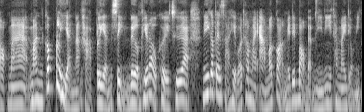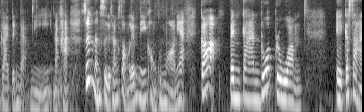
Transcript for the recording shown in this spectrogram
ออกมา มันก็เปลี่ยนนะคะ เปลี่ยนสิ่งเดิมที่เราเคยเชื่อ นี่ก็เป็นสาเหตุว่าทำไมอ่าเมื่อก่อนไม่ได้บอกแบบนี้นี่ทำไมเดี๋ยวนี้กลายเป็นแบบนี้นะคะ ซึ่งหนังสือทั้งสองเล่มนี้ของคุณหมอเนี่ยก็เป็นการรวบรวม เอกสาร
